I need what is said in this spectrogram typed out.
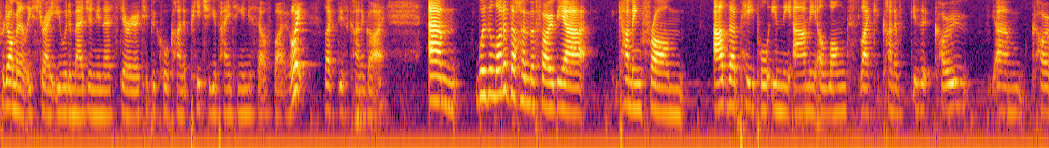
predominantly straight, you would imagine in a stereotypical kind of picture you're painting in yourself by, oi, like this kind of guy. Um, was a lot of the homophobia coming from other people in the army along, like, kind of, is it co. Um, co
